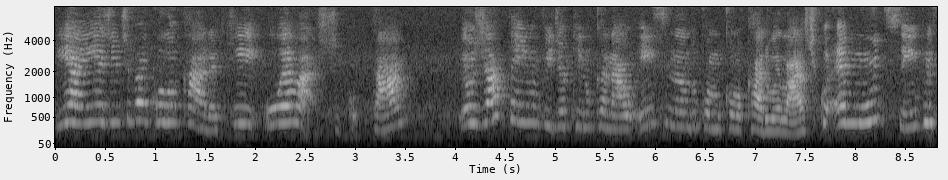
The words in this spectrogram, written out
E aí, a gente vai colocar aqui o elástico, tá? Eu já tenho um vídeo aqui no canal ensinando como colocar o elástico, é muito simples.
